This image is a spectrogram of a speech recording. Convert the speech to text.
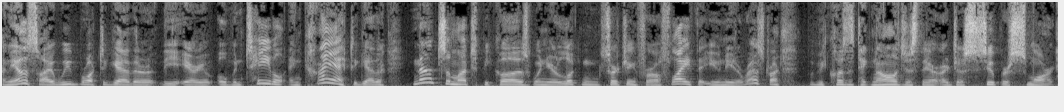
On the other side, we brought together the area of Open Table and Kayak together, not so much because when you're looking, searching for a flight that you need a restaurant, but because the technologists there are just super smart.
